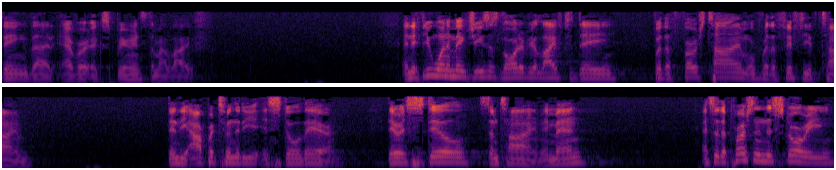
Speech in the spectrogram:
thing that I'd ever experienced in my life. And if you want to make Jesus Lord of your life today for the first time or for the 50th time, then the opportunity is still there. There is still some time. Amen? And so the person in this story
